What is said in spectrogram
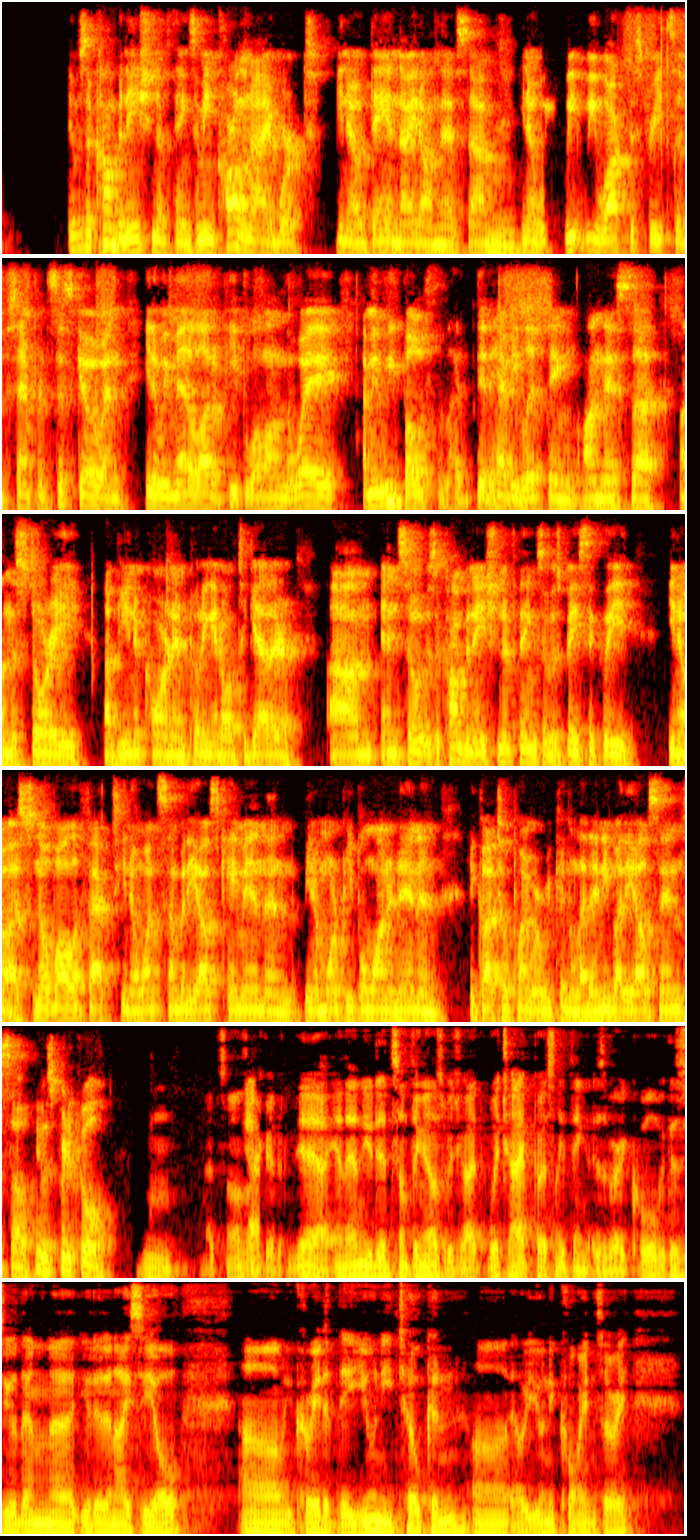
It was a combination of things. I mean, Karl and I worked, you know, day and night on this. Um, mm. You know, we, we we walked the streets of San Francisco, and you know, we met a lot of people along the way. I mean, we both did heavy lifting on this uh, on the story of Unikrn and putting it all together. Um, and so it was a combination of things. It was basically you know a snowball effect you know once somebody else came in then you know more people wanted in and it got to a point where we couldn't let anybody else in so it was pretty cool mm, that sounds yeah. like it yeah and then you did something else which i which i personally think is very cool because you then uh, you did an ico um, you created the uni token uh, or unicoin sorry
